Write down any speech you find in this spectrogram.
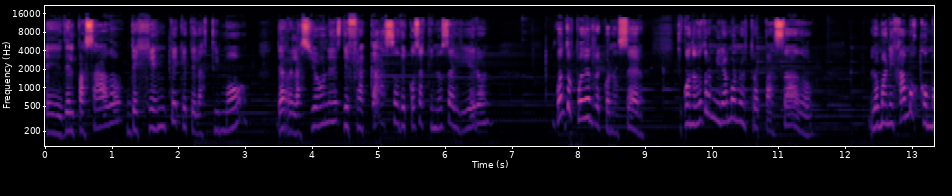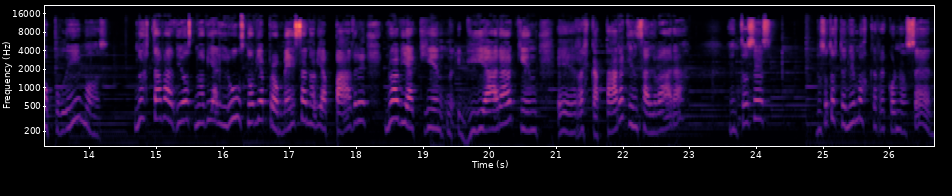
del pasado, de gente que te lastimó, de relaciones, de fracasos, de cosas que no salieron. ¿Cuántos pueden reconocer que cuando nosotros miramos nuestro pasado, lo manejamos como pudimos? No estaba Dios, no había luz, no había promesa, no había Padre, no había quien guiara, quien eh, rescatara, quien salvara. Entonces, nosotros tenemos que reconocer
